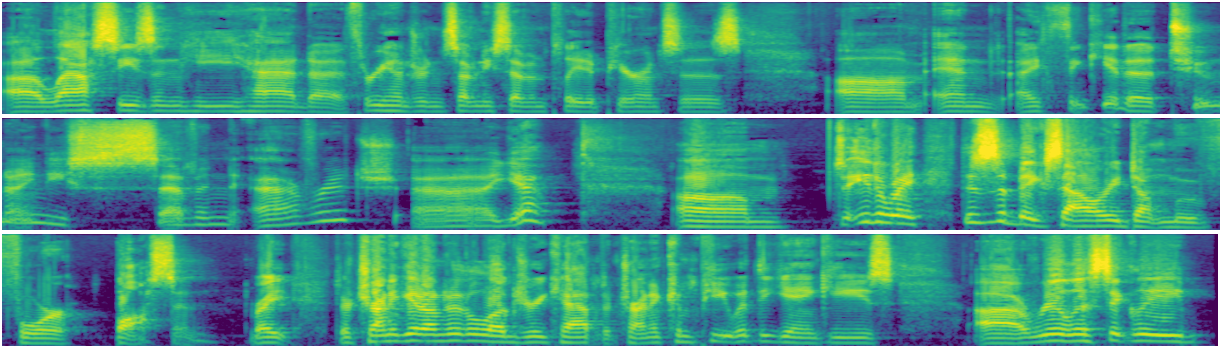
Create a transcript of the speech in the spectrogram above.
uh, last season, he had uh, 377 plate appearances. Um, and I think he had a 297 average. Uh, yeah. Um, so either way, this is a big salary dump move for Boston, right? They're trying to get under the luxury cap. They're trying to compete with the Yankees. Uh, realistically,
